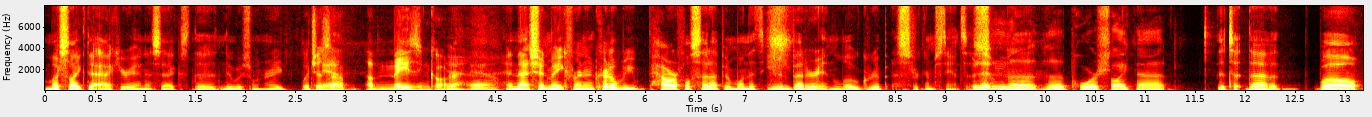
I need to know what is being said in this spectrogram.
much like the Acura NSX, the newest one, right? which is Yeah. a amazing car. Yeah. Yeah. And that should make for an incredibly powerful setup and one that's even better in low grip circumstances. But isn't the the Porsche like that? the, t- the well,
